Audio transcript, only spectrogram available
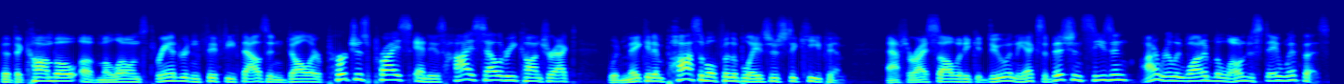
that the combo of Malone's $350,000 purchase price and his high salary contract would make it impossible for the Blazers to keep him. After I saw what he could do in the exhibition season, I really wanted Malone to stay with us.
